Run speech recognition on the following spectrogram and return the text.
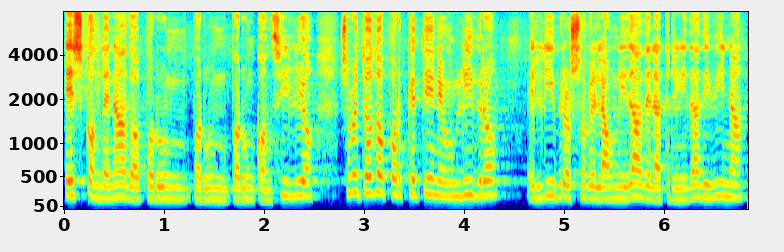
es condenado por un, por, un, por un, concilio, sobre todo porque tiene un libro, el libro sobre la unidad de la Trinidad Divina,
